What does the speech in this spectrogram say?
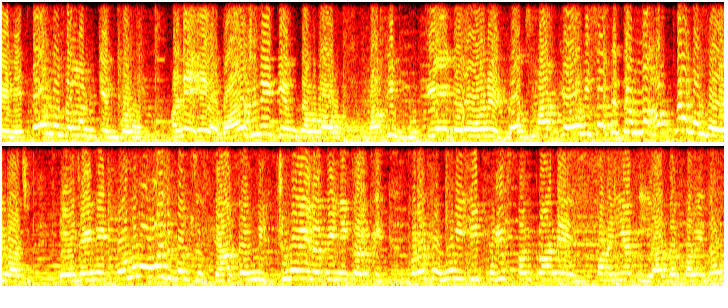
એ નેતાઓનું દમન કેમ કરવું? અને એ અવાજને કેમ દબાવવું બાકી બુટલેગરો અને ડ્રગ્સ માફિયાઓની સાથે તેમના હપ્તા બંધાયેલા છે. એ જઈને કોનો અવાજ બનશે? ત્યાં તેમની ચૂંટણી નથી નીકળતી. પરંતુ હું એ પોલીસ તંત્રને પણ અહીંયાથી યાદ અપાવી દઉં.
